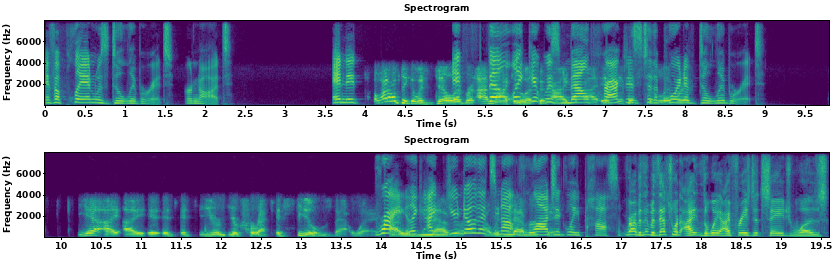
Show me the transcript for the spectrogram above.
if a plan was deliberate or not. And it Oh, I don't think it was deliberate. It felt like listen, it was I, malpractice I, to the point of deliberate. Yeah, I, I, it, it, you're, you're correct. It feels that way, right? I like, never, I, you know, that's not logically think. possible, right? But, but that's what I, the way I phrased it, Sage, was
